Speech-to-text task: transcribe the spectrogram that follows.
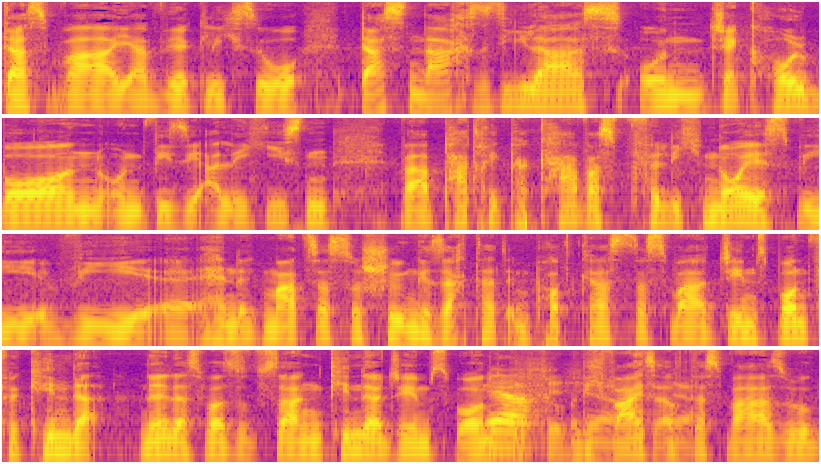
das war ja wirklich so, dass nach Silas und Jack Holborn und wie sie alle hießen, war Patrick Packard was völlig Neues, wie, wie äh, Hendrik Marz das so schön gesagt hat im Podcast. Das war James Bond für Kinder. Ne? Das war sozusagen Kinder-James Bond. Ja. Und ich ja, weiß auch, ja. das war so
